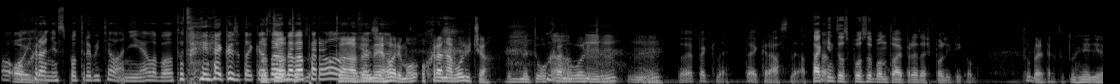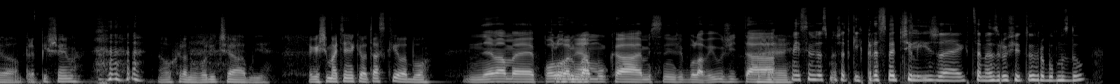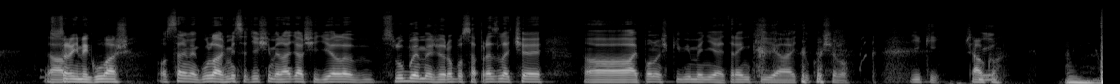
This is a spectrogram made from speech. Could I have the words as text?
O O inom. ochrane spotrebiteľa nie, lebo toto je akože No taká to, zaujímavá to, paralela. to nie, že- hovorím, ochrana voliča. Robíme tu ochranu No. voliča. Mhm, mhm. To je pekné, to je krásne. A takýmto spôsobom to aj predaš politikom. Dobre, tak to tu hneď eh, prepíšem na ochranu voliča a bude. Tak ešte máte nejaké otázky, lebo Nemáme polohrubá mňa- múka, myslím, že bola využitá. hej, Myslím, že sme všetkých presvedčili, že chceme zrušiť tú hrubú mzdu. A odstraníme guláš. odstraníme guláš, my sa tešíme na ďalší diel. Slubujeme, že Robo sa prezleče, aj ponožky vymenia, aj trenky, aj tú košelu. Díky. Čauko. Dík.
